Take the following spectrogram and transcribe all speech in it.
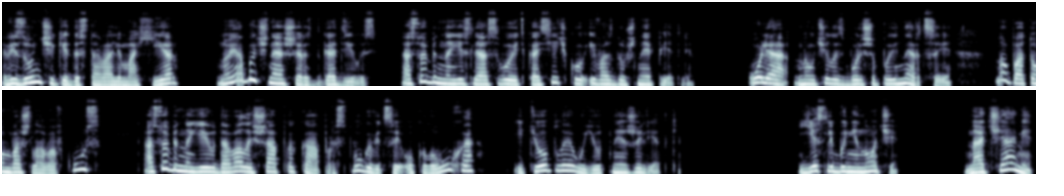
Вязунчики доставали махер, но и обычная шерсть годилась, особенно если освоить косичку и воздушные петли. Оля научилась больше по инерции, но потом вошла во вкус. Особенно ей удавалась шапка-капор с пуговицей около уха и теплые уютные жилетки. Если бы не ночи, Ночами,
